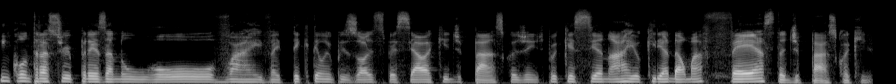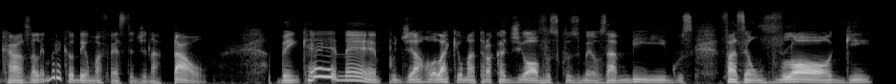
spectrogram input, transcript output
Encontrar surpresa no ovo. Vai, vai ter que ter um episódio especial aqui de Páscoa, gente. Porque esse ano, ai, eu queria dar uma festa de Páscoa aqui em casa. Lembra que eu dei uma festa de Natal? Bem que é, né? Podia rolar aqui uma troca de ovos com os meus amigos, fazer um vlog,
